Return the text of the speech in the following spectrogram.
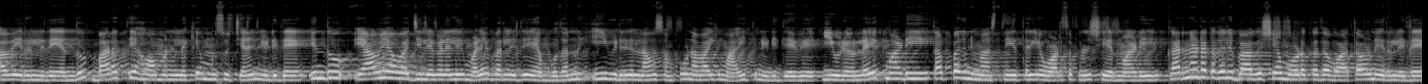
ಹವೆ ಇರಲಿದೆ ಎಂದು ಭಾರತೀಯ ಹವಾಮಾನ ಇಲಾಖೆ ಮುನ್ಸೂಚನೆ ನೀಡಿದೆ. ಇಂದು ಯಾವ ಯಾವ ಜಿಲ್ಲೆಗಳಲ್ಲಿ ಮಳೆ ಬರಲಿದೆ ಎಂಬುದನ್ನು ಈ ವಿಡಿಯೋದಲ್ಲಿ ನಾವು ಸಂಪೂರ್ಣವಾಗಿ ಮಾಹಿತಿ ನೀಡಿದ್ದೇವೆ. ಈ ವಿಡಿಯೋ ಲೈಕ್ ಮಾಡಿ, ತಪ್ಪದೆ ನಿಮ್ಮ ಸ್ನೇಹಿತರಿಗೆ ವಾಟ್ಸ್ಆಪ್ನಲ್ಲಿ ಶೇರ್ ಮಾಡಿ. ಕರ್ನಾಟಕದಲ್ಲಿ ಭಾಗಶಃ ಮೋಡಕದ ವಾತಾವರಣ ಇರಲಿದೆ.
